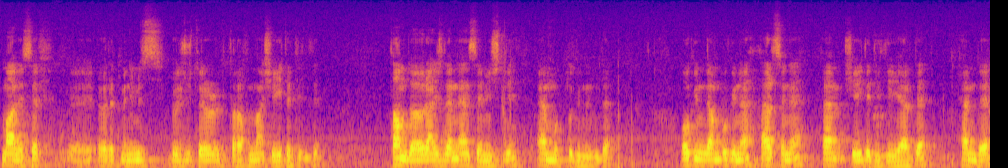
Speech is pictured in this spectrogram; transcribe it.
maalesef e, öğretmenimiz bölücü terör örgütü tarafından şehit edildi. Tam da öğrencilerin en sevinçli, en mutlu gününde. O günden bugüne her sene hem şehit edildiği yerde hem de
